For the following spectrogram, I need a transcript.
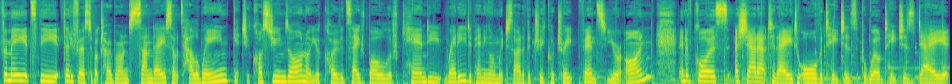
For me, it's the 31st of October on Sunday, so it's Halloween. Get your costumes on or your COVID safe bowl of candy ready, depending on which side of the trick or treat fence you're on. And of course, a shout out today to all the teachers for World Teachers Day.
